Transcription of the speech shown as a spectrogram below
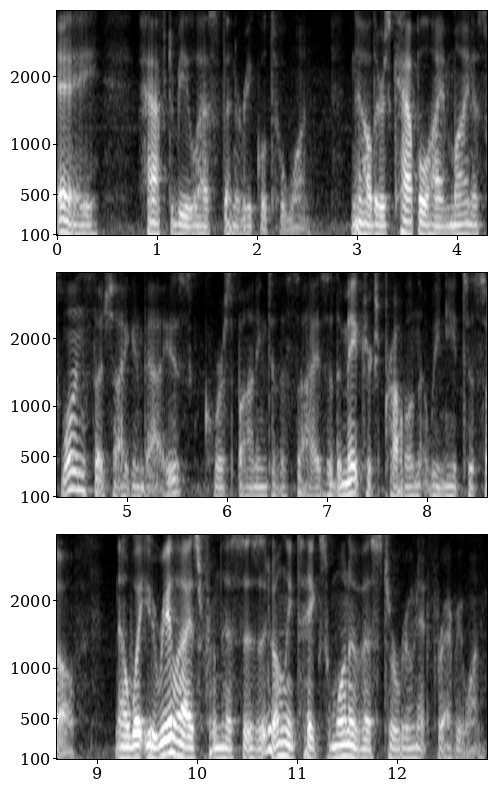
A, have to be less than or equal to 1. Now there's capital I minus 1 such eigenvalues corresponding to the size of the matrix problem that we need to solve. Now what you realize from this is it only takes one of us to ruin it for everyone.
